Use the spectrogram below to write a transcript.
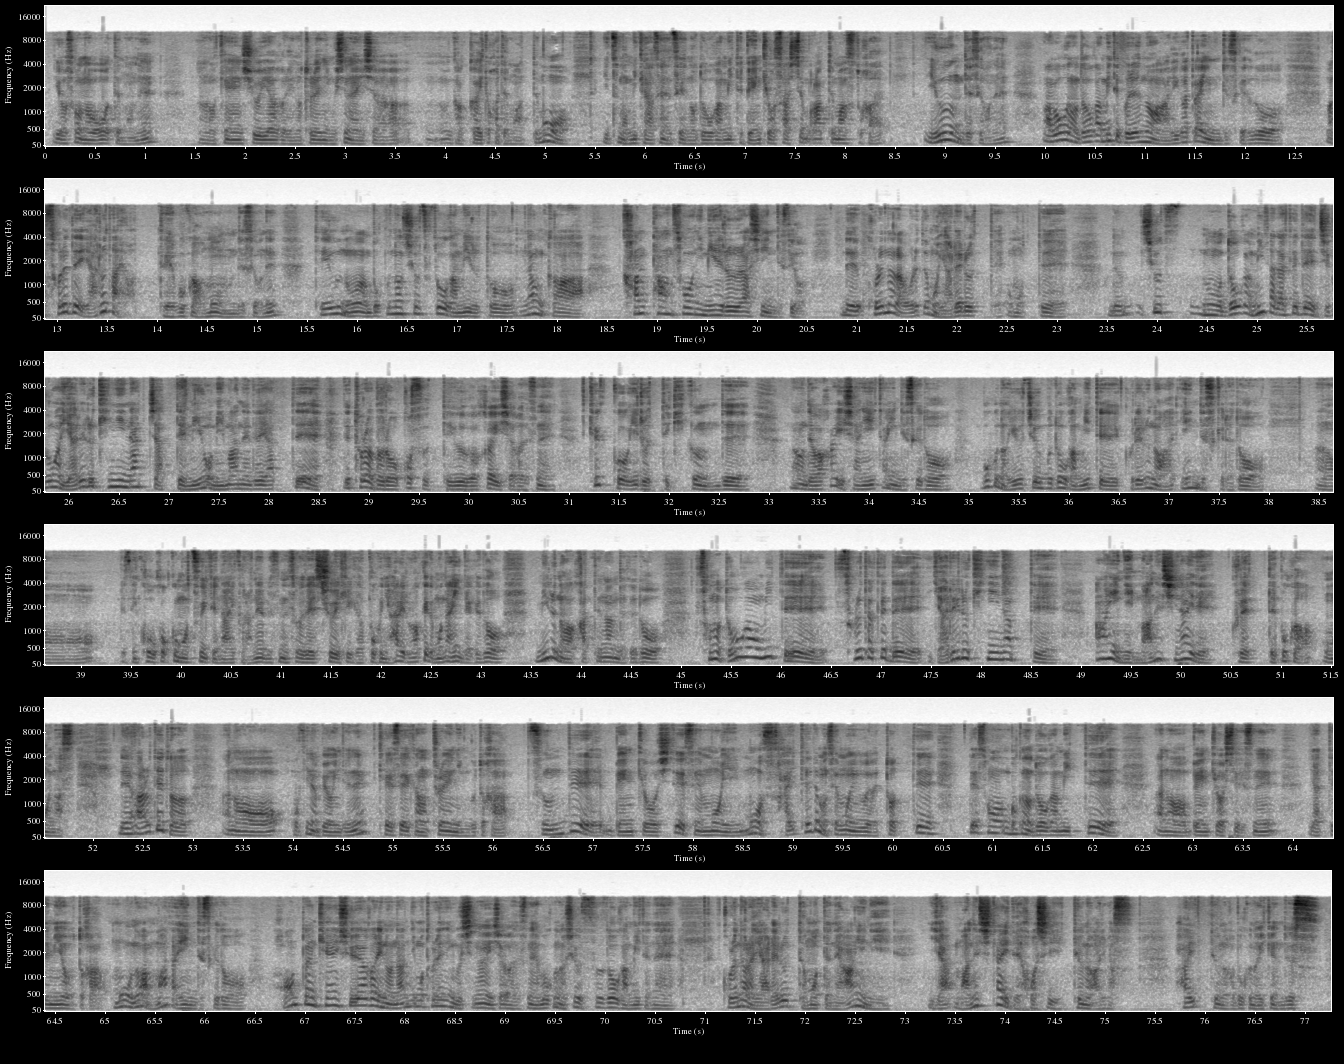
よその大手のねあの研修医上がりのトレーニングしない医者学会とかでもあってもいつも三木先生の動画見て勉強させてもらってますとか言うんですよね、まあ、僕の動画見てくれるのはありがたいんですけれど、まあ、それでやるなよって僕は思うんですよね。っていうのは僕の手術動画見るとなんか簡単そうに見えるらしいんですよ。でこれなら俺でもやれるって思ってで手術の動画見ただけで自分はやれる気になっちゃって見よう見まねでやってでトラブルを起こすっていう若い医者がですね結構いるって聞くんでなので若い医者に言いたいんですけど僕の YouTube 動画見てくれるのはいいんですけれどあの別に広告もついてないからね別にそれで収益が僕に入るわけでもないんだけど見るのは勝手なんだけどその動画を見てそれだけでやれる気になって安易に真似しないでくれって僕は思います。である程度あの大きな病院でね形成科のトレーニングとか積んで勉強して専門医も最低でも専門医ぐらい取ってでその僕の動画見てあの勉強してですねやってみようとか思うのはまだいいんですけど本当に研修上がりの何にもトレーニングしない医者がですね僕の手術動画見てねこれならやれるって思ってね安易にいや真似しないでほしいっていうのはあります。はいっていうのが僕の意見です。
